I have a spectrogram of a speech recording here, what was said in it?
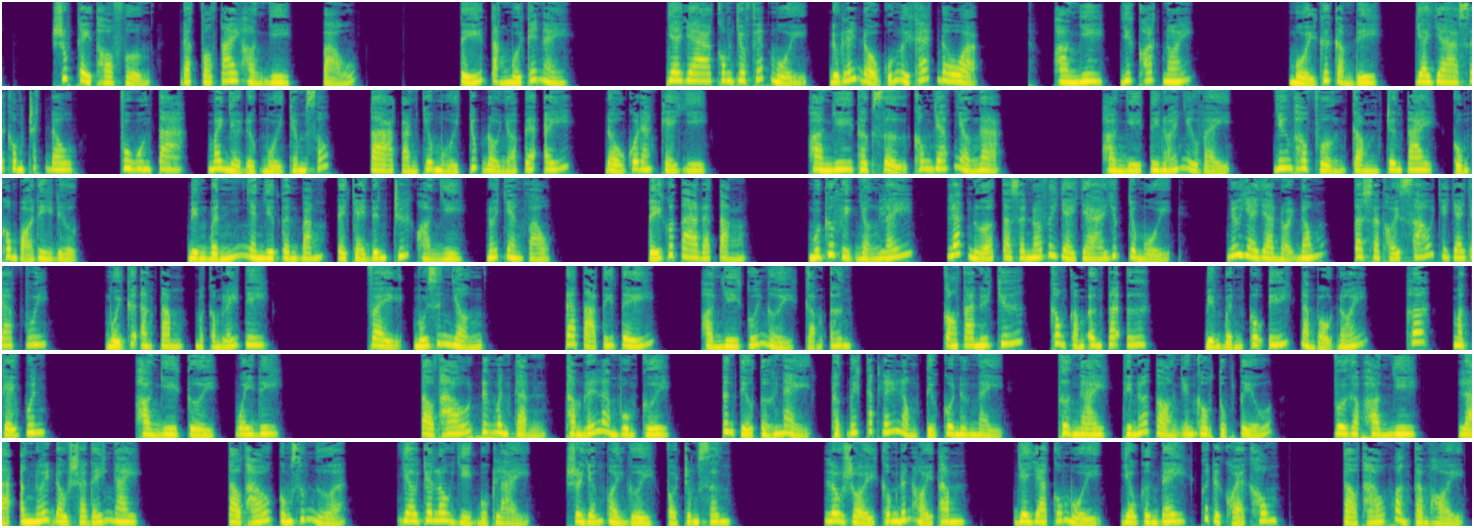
rút cây thò phượng đặt vào tay Hoàng Nhi, bảo tỷ tặng muội cái này. Gia Gia không cho phép muội được lấy đồ của người khác đâu ạ. Hoàng Nhi dứt khoát nói. muội cứ cầm đi, Gia Gia sẽ không trách đâu. Phu quân ta may nhờ được muội chăm sóc, ta tặng cho muội chút đồ nhỏ bé ấy, đâu có đáng kể gì. Hoàng Nhi thật sự không dám nhận ạ. Hoàng Nhi tuy nói như vậy, nhưng Thơ Phượng cầm trên tay cũng không bỏ đi được. Biện bỉnh nhanh như tên bắn để chạy đến trước Hoàng Nhi, nói chan vào. Tỷ của ta đã tặng, muội cứ việc nhận lấy, lát nữa ta sẽ nói với Gia Gia giúp cho muội. Nếu Gia Gia nổi nóng, ta sẽ thổi sáo cho Gia Gia vui. Muội cứ an tâm mà cầm lấy đi. Vậy muội xin nhận. Đa tạ tỷ tỷ. Hoàng Nhi cúi người cảm ơn. Còn ta nữa chứ, không cảm ơn ta ư. Biện bỉnh cố ý làm bộ nói. hơ mà kệ huynh. Hoàng Nhi cười, quay đi. Tào Tháo đứng bên cạnh, thầm lấy làm buồn cười. Tên tiểu tử này thật biết cách lấy lòng tiểu cô nương này. Thường ngày thì nói toàn những câu tục tiểu. Vừa gặp Hoàng Nhi là ăn nói đâu xa đấy ngay. Tào Tháo cũng xuống ngựa, giao cho lâu dị buộc lại, rồi dẫn mọi người vào trong sân. Lâu rồi không đến hỏi thăm, gia gia của muội dạo gần đây có được khỏe không? Tào Tháo quan tâm hỏi.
